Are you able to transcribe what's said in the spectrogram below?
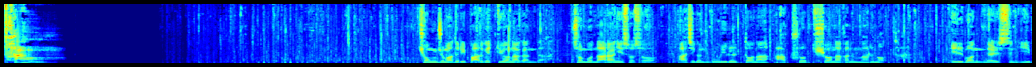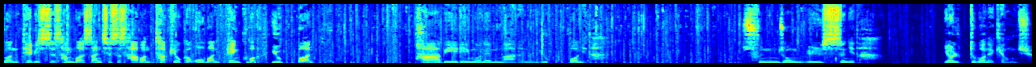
탕! 경주마들이 빠르게 뛰어나간다. 전부 나란히 서서 아직은 무리를 떠나 앞으로 튀어나가는 말은 없다. 1번 넬슨, 2번 데비스, 3번 산체스, 4번 타피오카, 5번 밴쿠버, 6번 바비 리먼의 말은 6번이다. 순종 윌슨이다. 12번의 경주,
